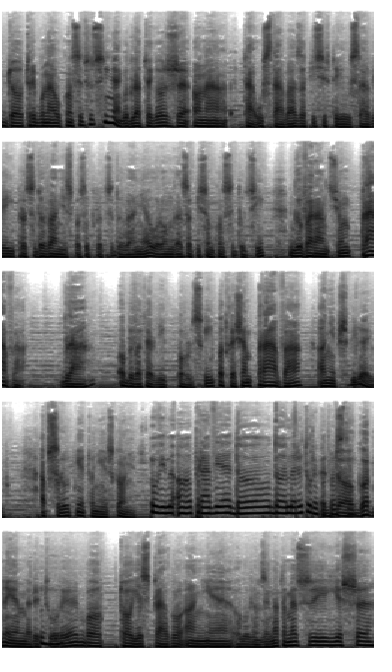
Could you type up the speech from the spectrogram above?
do Trybunału Konstytucyjnego, dlatego że ona, ta ustawa, zapisy w tej ustawie i procedowanie, sposób procedowania urąga zapisom Konstytucji gwarancją prawa dla obywateli Polski. Podkreślam, prawa, a nie przywilejów. Absolutnie to nie jest koniec. Mówimy o prawie do, do emerytury po prostu. Do godnej emerytury, bo to jest prawo, a nie obowiązek. Natomiast jeszcze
